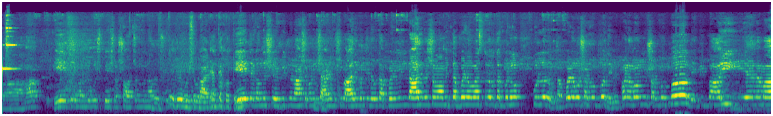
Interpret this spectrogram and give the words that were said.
स्वाहा एते गन्धपुष्पेश शौचन्दना पुष्पे एते गन्धश्रेय विघ्ननाशकं शारणं शिव आदिपञ्चदेवताभ्य इन्द्रादिदशमाविद्याभ्य नमो वास्तुदेवताभ्य नमो कुलदेवताभ्य नमो सर्वभ्यो देवी प्रणमं सर्वभ्यो देवी बाई नमः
